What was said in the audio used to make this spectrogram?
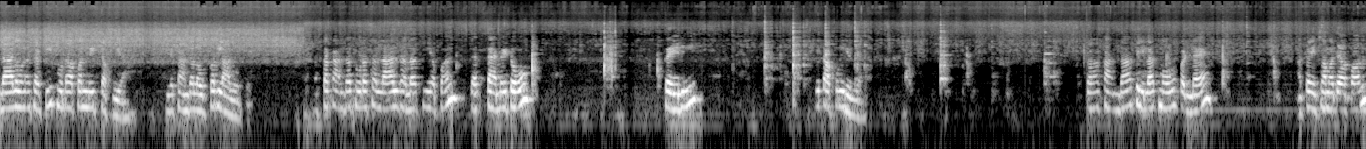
लाल होण्यासाठी थोडं आपण मीठ टाकूया. म्हणजे कांदा लवकर लाल होतो. आता कांदा थोडासा लाल झाला की आपण त्यात टॅमॅटो कैरी हे टाकून घेऊया. आता कांदा तेलात मऊ पडला आहे आता याच्यामध्ये आपण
